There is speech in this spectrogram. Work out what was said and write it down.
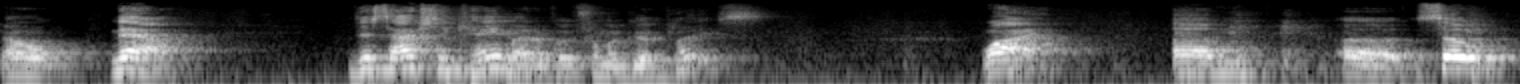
now now, this actually came out of from a good place. Why? Um, uh, so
